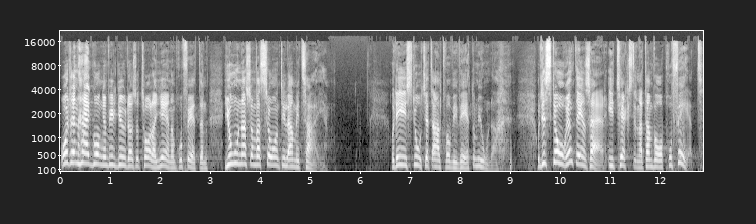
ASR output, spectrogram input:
Och den här gången vill Gud alltså tala genom profeten Jonas, som var son till Amitai. Och det är i stort sett allt vad vi vet om Jona. Och det står inte ens här i texten att han var profet.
